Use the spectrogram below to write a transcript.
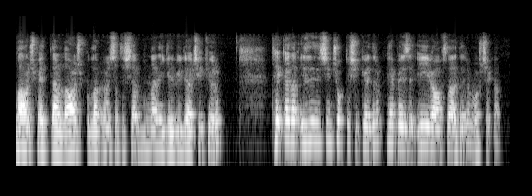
launchpad'ler, launch pool'lar, ön satışlar bunlarla ilgili videolar çekiyorum. Tekrardan izlediğiniz için çok teşekkür ederim. Hepinize iyi bir hafta dilerim. Hoşçakalın.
